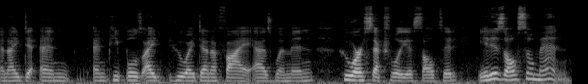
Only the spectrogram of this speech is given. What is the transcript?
and, ide- and and people's I- who identify as women who are sexually assaulted, it is also men.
